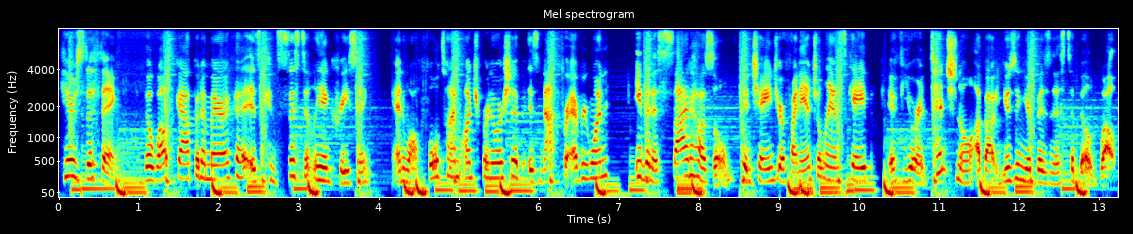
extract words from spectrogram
Here's the thing. The wealth gap in america is consistently increasing and while full time entrepreneurship is not for everyone, even a side hustle can change your financial landscape if you're intentional about using your business to build wealth.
